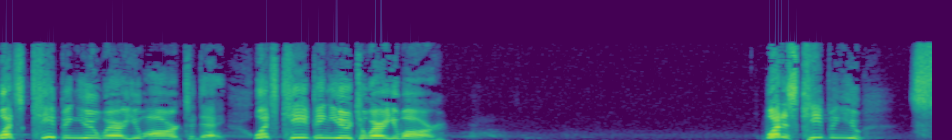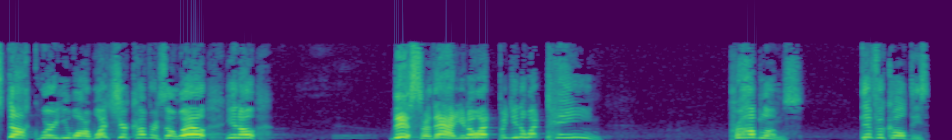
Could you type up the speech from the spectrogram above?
What's keeping you where you are today? What's keeping you to where you are? What is keeping you stuck where you are? What's your comfort zone? Well, you know, this or that. You know what? But you know what? Pain, problems, difficulties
